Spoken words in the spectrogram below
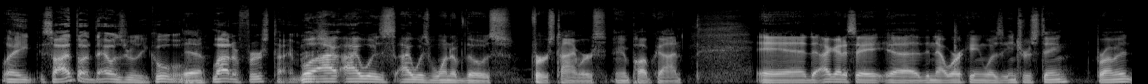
Like, so I thought that was really cool. Yeah, a lot of first timers. Well, I, I was I was one of those first timers in PubCon. And I got to say, uh, the networking was interesting from it.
